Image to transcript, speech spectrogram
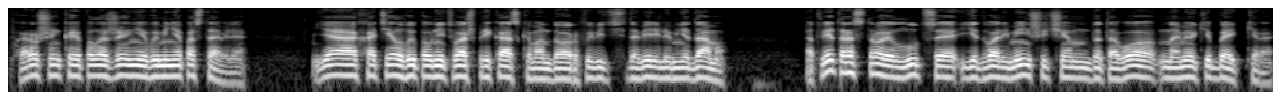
«В хорошенькое положение вы меня поставили. Я хотел выполнить ваш приказ, командор, вы ведь доверили мне даму». Ответ расстроил Луция едва ли меньше, чем до того намеки Беккера.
